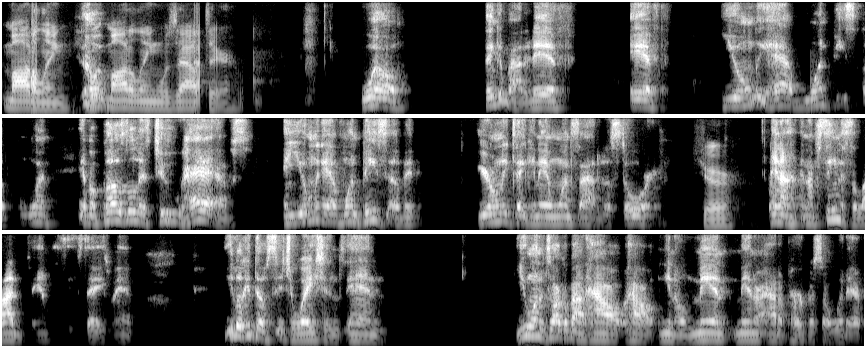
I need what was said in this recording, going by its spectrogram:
Modeling. So, what modeling was out there? Well, think about it. If if you only have one piece of one, if a puzzle is two halves and you only have one piece of it, you're only taking in one side of the story. Sure. And I and I've seen this a lot in families these days, man. You look at those situations and you want to talk about how how you know men men are out of purpose or whatever.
